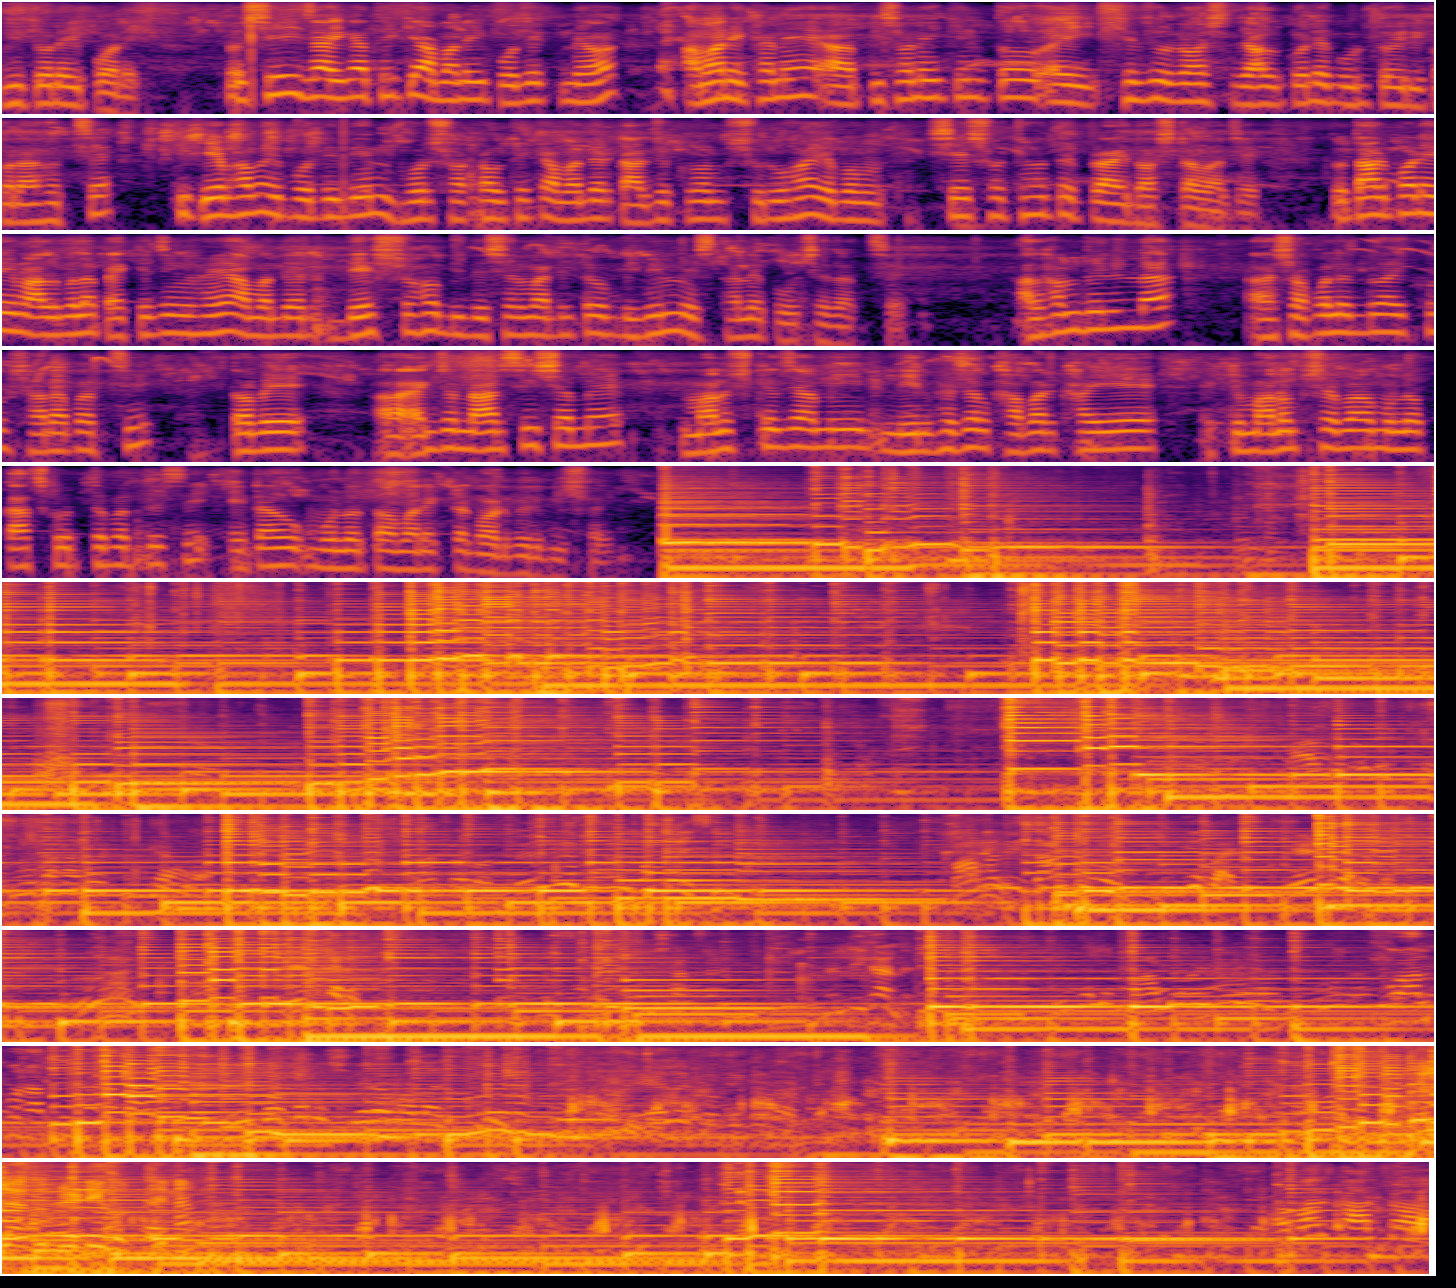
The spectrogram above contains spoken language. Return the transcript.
ভিতরেই পড়ে। তো সেই জায়গা থেকে আমার এই প্রজেক্ট নেওয়া। আমার এখানে পিছনেই কিন্তু এই খেজুর রস জাল করে গুড় তৈরি করা হচ্ছে। ঠিক এভাবেই প্রতিদিন ভোর সকাল থেকে আমাদের কার্যক্রম শুরু হয় এবং শেষ হতে হতে প্রায় দশটা বাজে। তো তারপরে এই মালগুলা প্যাকেজিং হয়ে আমাদের দেশ সহ বিদেশের মাটিতেও বিভিন্ন স্থানে পৌঁছে যাচ্ছে। আলহামদুলিল্লাহ সকলের দোয়ায় খুব সাড়া পাচ্ছি। তবে একজন নার্স হিসাবে মানুষকে যে আমি নির্ভেজাল খাবার খাইয়ে একটি মানব সেবামূলক কাজ করতে পারতেছি, এটাও মূলত আমার একটা গর্বের বিষয়। রেডি করতে না? আমার কাকা।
